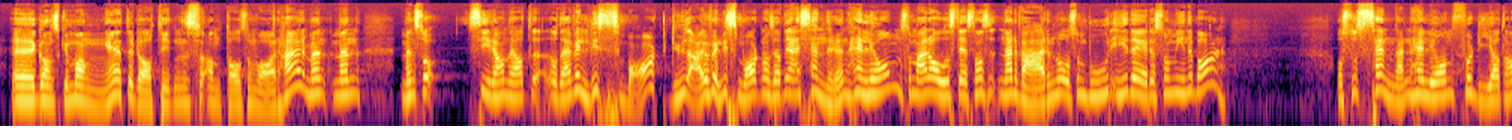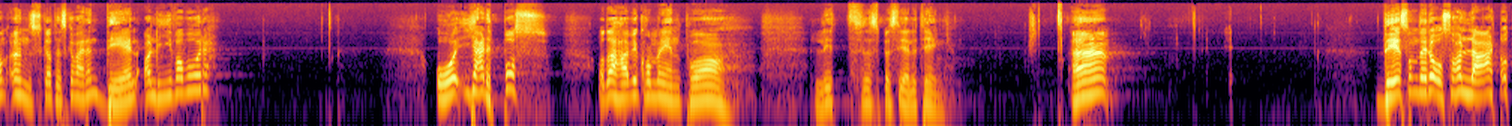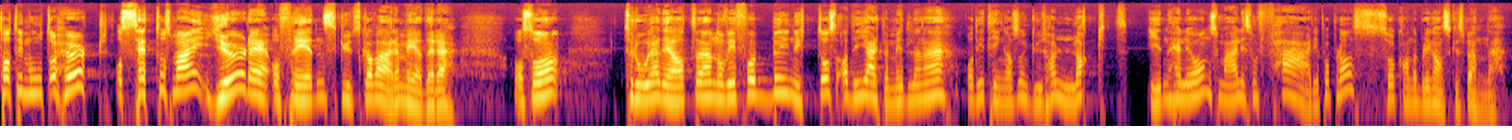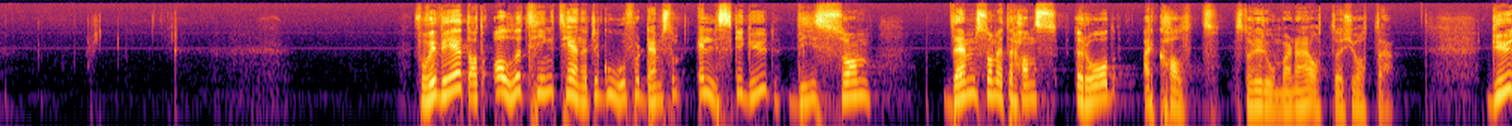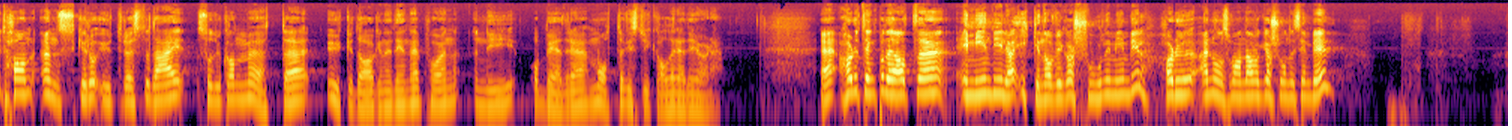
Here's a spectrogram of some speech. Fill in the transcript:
Eh, ganske mange etter datidens antall som var her. Men, men, men så sier han det at, og det er veldig smart, Gud er jo veldig smart når han sier at jeg sender Den hellige ånd, som er alle steder nærværende, og som bor i dere som mine barn. Og så sender Den hellige ånd fordi at han ønsker at det skal være en del av livet våre. Og hjelpe oss. Og det er her vi kommer inn på litt spesielle ting. Eh, det som dere også har lært og tatt imot og hørt og sett hos meg, gjør det, og fredens Gud skal være med dere. Og så tror jeg det at eh, når vi får benytte oss av de hjelpemidlene og de tinga som Gud har lagt i Den hellige ånd, som er liksom ferdig på plass, så kan det bli ganske spennende. For vi vet at alle ting tjener til gode for dem som elsker Gud, de som, dem som etter hans råd er kalt. Det står i Romerne 8,28. Gud han ønsker å utruste deg så du kan møte ukedagene dine på en ny og bedre måte hvis du ikke allerede gjør det. Eh, har du tenkt på det at eh, i min bil, Jeg har ikke navigasjon i min bil. Du, er det noen som har navigasjon i sin bil?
